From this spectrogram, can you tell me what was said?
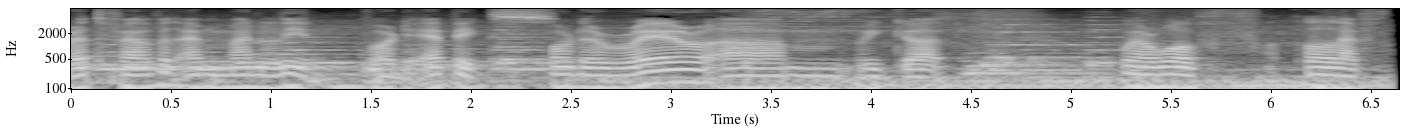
red velvet and Madeleine for the epics. For the rare, um, we got werewolf left.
